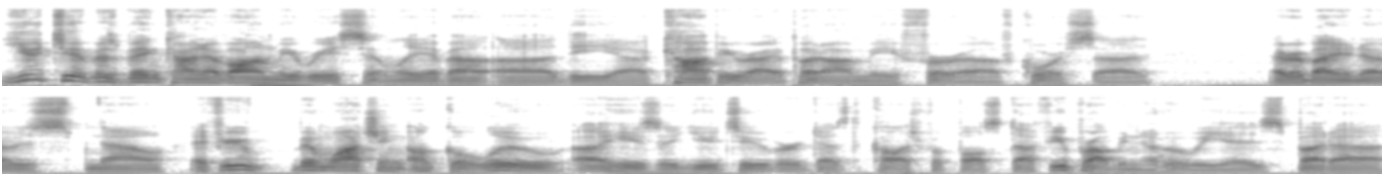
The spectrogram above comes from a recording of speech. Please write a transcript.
YouTube has been kind of on me recently about uh, the uh, copyright put on me for, uh, of course, uh, everybody knows now. If you've been watching Uncle Lou, uh, he's a YouTuber, does the college football stuff. You probably know who he is, but uh,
